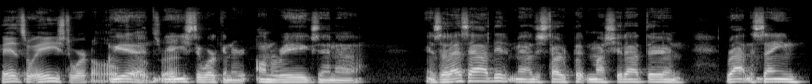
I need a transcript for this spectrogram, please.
It's he used to work on the yeah. fields, right? used to work in the, on the rigs and, uh, and so that's how I did it, man. I just started putting my shit out there and writing the same.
